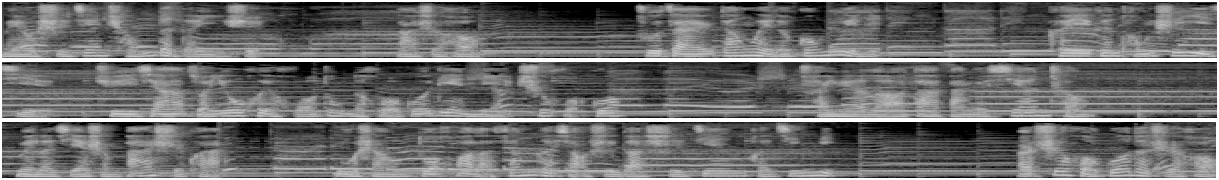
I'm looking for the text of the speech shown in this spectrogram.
没有时间成本的意识。那时候。住在单位的公寓里，可以跟同事一起去一家做优惠活动的火锅店里吃火锅。穿越了大半个西安城，为了节省八十块，路上多花了三个小时的时间和精力。而吃火锅的时候，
